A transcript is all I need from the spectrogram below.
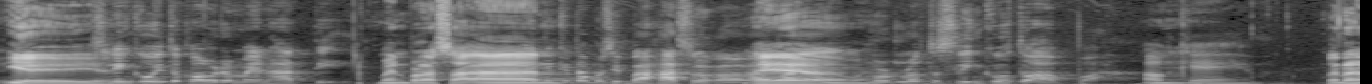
Iya iya iya. Selingkuh itu kalau udah main hati. Main perasaan. Nanti kita mesti bahas loh kalau Iya, apa. iya. Menurut lo tuh selingkuh tuh apa? Oke. Benar,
